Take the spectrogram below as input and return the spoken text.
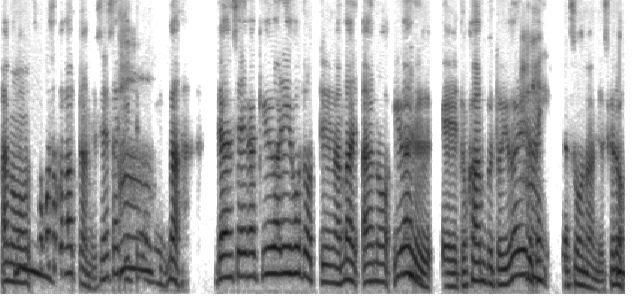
あの、うん、そこそこあったんですね。さっき言ったように、まあ、男性が9割ほどっていうのは、まあ、あの、いわゆる、うん、えっ、ー、と、幹部と言われるべきだそうなんですけど、はい、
